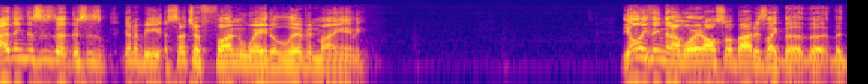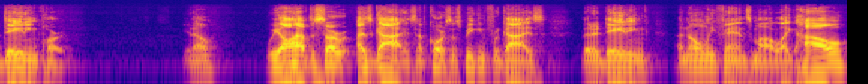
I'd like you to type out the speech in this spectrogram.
I think this is a, this is going to be such a fun way to live in Miami. The only thing that I'm worried also about is like the the the dating part. You know, we all have to start as guys. Of course, I'm speaking for guys that are dating an OnlyFans model. Like how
